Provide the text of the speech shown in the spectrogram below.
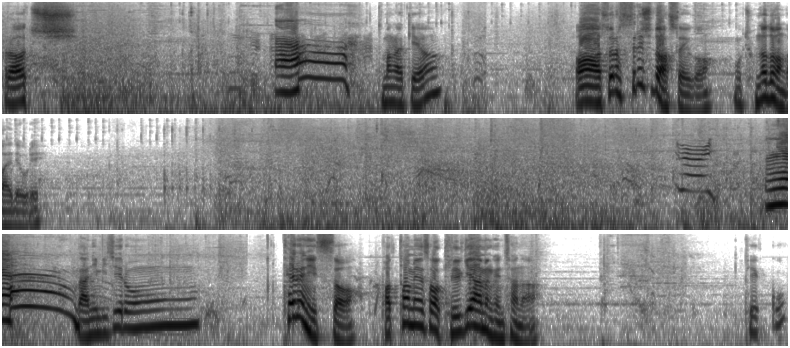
그렇지. 아, 도망갈게요. 와, 쓰레, 쓰레쉬도 왔어, 이거. 어, 존나 도망가야 돼, 우리. 냥 난입이지롱. 텔은 있어. 바텀에서 길게 하면 괜찮아. 피했고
